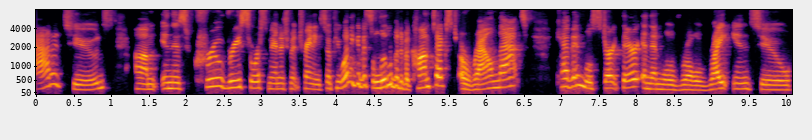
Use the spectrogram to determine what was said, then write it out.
attitudes um, in this crew resource management training. So, if you want to give us a little bit of a context around that, Kevin, we'll start there and then we'll roll right into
